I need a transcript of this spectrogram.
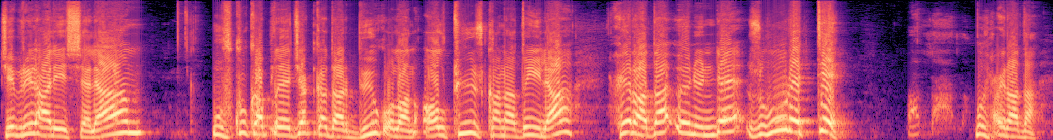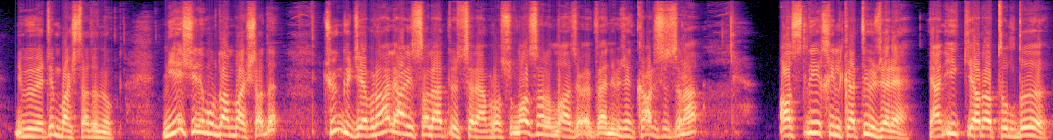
Cibril Aleyhisselam ufku kaplayacak kadar büyük olan 600 kanadıyla Hira'da önünde zuhur etti. Allah Allah. Bu Hira'da nübüvvetin başladığı nokta. Niye şimdi buradan başladı? Çünkü Cebrail aleyhissalatü vesselam Resulullah sallallahu aleyhi ve sellem Efendimizin karşısına asli hilkati üzere yani ilk yaratıldığı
